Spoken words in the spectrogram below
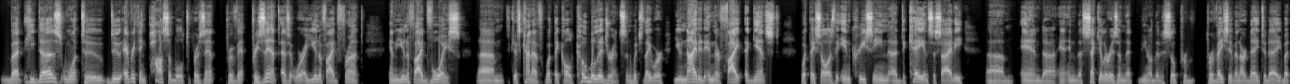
but he does want to do everything possible to present prevent, present, as it were, a unified front and a unified voice. Um, kind of what they called co-belligerents, in which they were united in their fight against what they saw as the increasing uh, decay in society um, and, uh, and, and the secularism that you know that is so per- pervasive in our day today. But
